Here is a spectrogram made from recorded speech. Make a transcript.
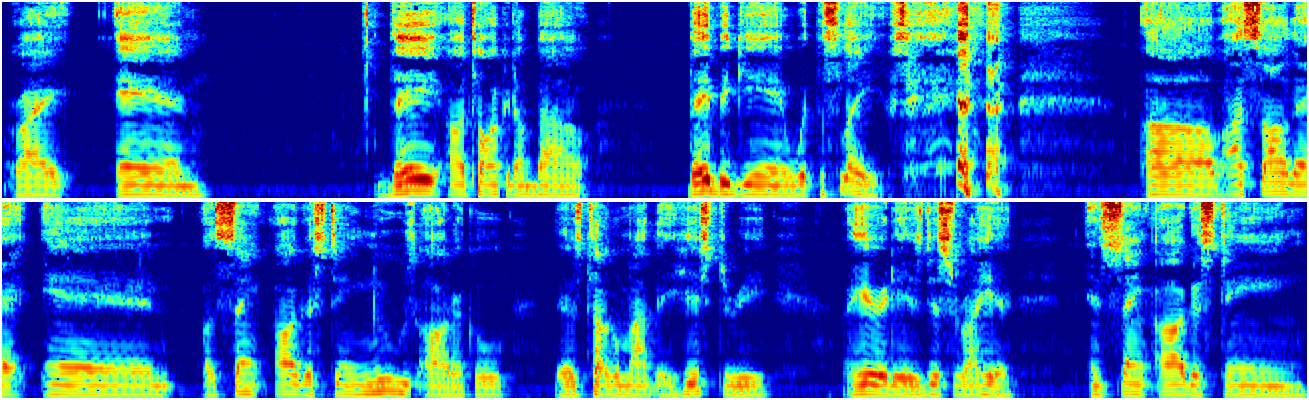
right? And they are talking about, they begin with the slaves. um, I saw that in a St. Augustine news article that was talking about the history. Here it is, this right here. In St. Augustine,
